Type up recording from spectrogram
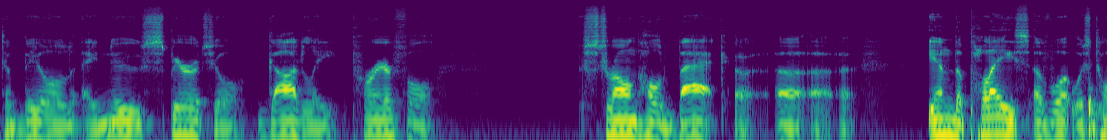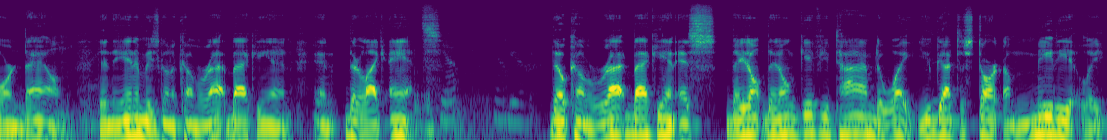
to build a new spiritual, godly, prayerful stronghold back uh, uh, uh, uh, in the place of what was torn down, then the enemy's going to come right back in, and they're like ants. Yeah. They'll come right back in as they don't they don't give you time to wait. You've got to start immediately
